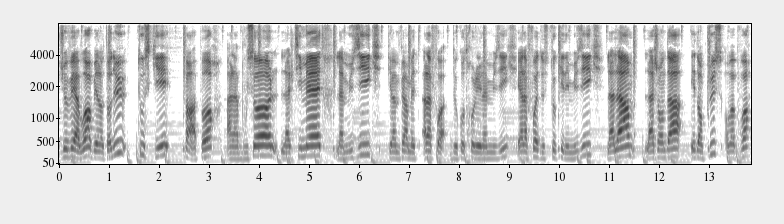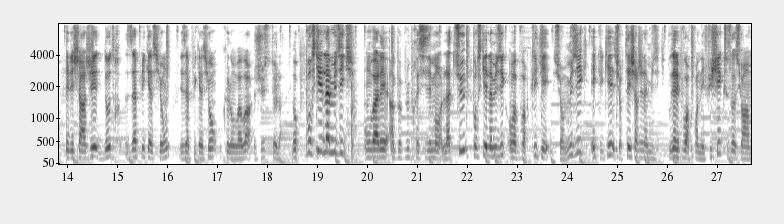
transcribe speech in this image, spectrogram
je vais avoir bien entendu tout ce qui est par rapport à la boussole, l'altimètre, la musique, qui va me permettre à la fois de contrôler la musique et à la fois de stocker des musiques, l'alarme, l'agenda et dans plus, on va pouvoir télécharger d'autres applications, des applications que l'on va voir juste là. Donc pour ce qui est de la musique, on va aller un peu plus précisément là-dessus. Pour ce qui est de la musique, on va pouvoir cliquer sur musique et cliquer sur télécharger la musique. Vous allez pouvoir prendre des fichiers, que ce soit sur un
